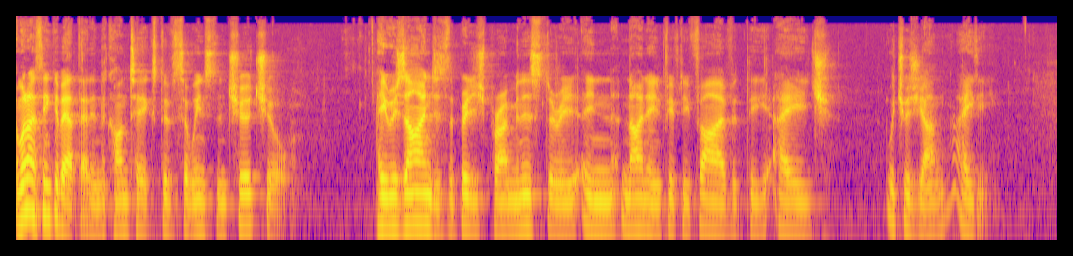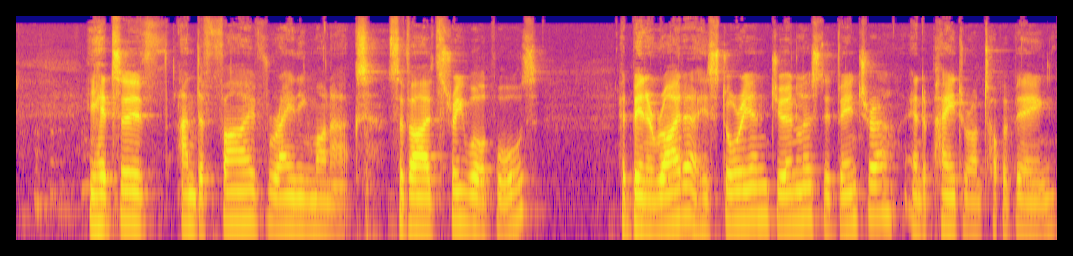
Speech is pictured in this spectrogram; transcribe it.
And when I think about that in the context of Sir Winston Churchill, he resigned as the British Prime Minister in 1955 at the age, which was young, 80. He had served under five reigning monarchs, survived three world wars, had been a writer, historian, journalist, adventurer, and a painter on top of being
